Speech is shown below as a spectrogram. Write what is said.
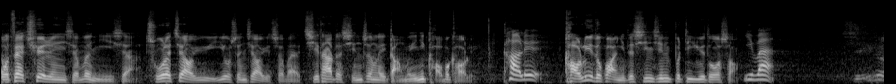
我再确认一下，问你一下，除了教育、优生教育之外，其他的行政类岗位你考不考虑？考虑考虑的话，你的薪金不低于多少？一万，行政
